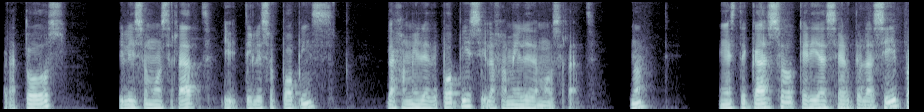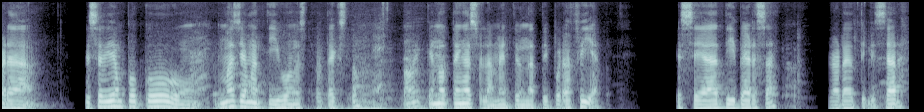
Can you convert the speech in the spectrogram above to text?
Para todos. Utilizo Montserrat y utilizo Poppins. La familia de Poppins y la familia de Montserrat. ¿no? En este caso quería hacértelo así para que se vea un poco más llamativo nuestro texto. que no tenga solamente una tipografía. Que sea diversa a la hora de utilizar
